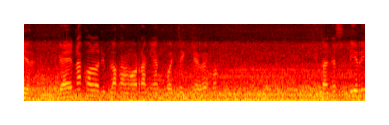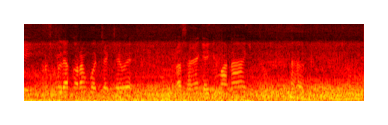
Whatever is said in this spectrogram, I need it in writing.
Anjir, gak enak kalau di belakang orang yang bonceng cewek mah kitanya sendiri terus ngeliat orang bonceng cewek rasanya kayak gimana gitu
